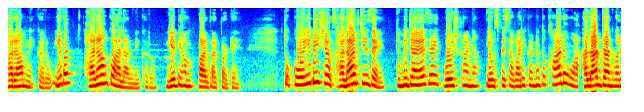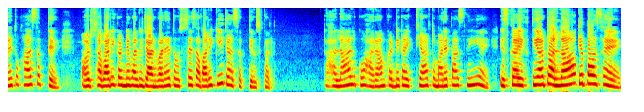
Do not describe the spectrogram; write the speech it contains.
حرام نہیں کرو۔ ایون حرام کو حلال نہیں کرو۔ یہ بھی ہم بار بار پڑھ رہے ہیں۔ تو کوئی بھی شخص حلال چیز ہے تمہیں جائز ہے گوشت کھانا یا اس پہ سواری کرنا تو کھا لو۔ حلال جانور ہے تو کھا سکتے۔ اور سواری کرنے والی جانور ہے تو اس سے سواری کی جا سکتی ہے اس پر۔ تو حلال کو حرام کرنے کا اختیار تمہارے پاس نہیں ہے۔ اس کا اختیار تو اللہ کے پاس ہے۔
